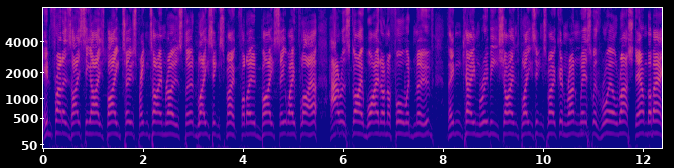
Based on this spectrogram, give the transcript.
In front is Icy Eyes by two. Springtime Rose, third Blazing Smoke, followed by Seaway Flyer. Hara Sky wide on a forward move. Then came Ruby Shines, Blazing Smoke, and Run West with Royal Rush down the back.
